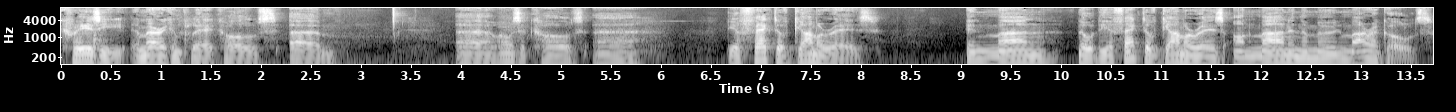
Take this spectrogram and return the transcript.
crazy American play called, um, uh, what was it called? Uh, the Effect of Gamma Rays in Man. No, The Effect of Gamma Rays on Man in the Moon Marigolds.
